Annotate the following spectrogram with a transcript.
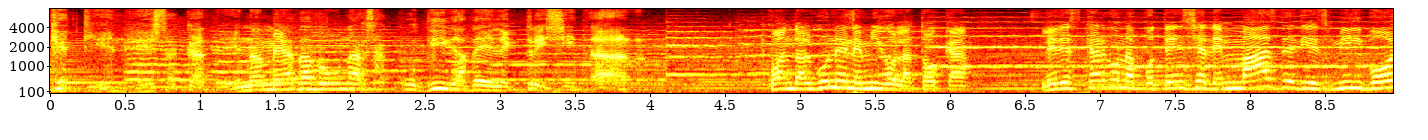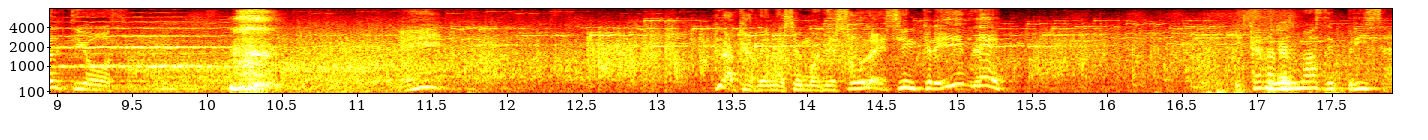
¿Qué tiene esa cadena? Me ha dado una sacudida de electricidad. Cuando algún enemigo la toca, le descarga una potencia de más de 10.000 voltios. ¿Eh? La cadena se mueve sola, es increíble. Y cada vez más deprisa.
